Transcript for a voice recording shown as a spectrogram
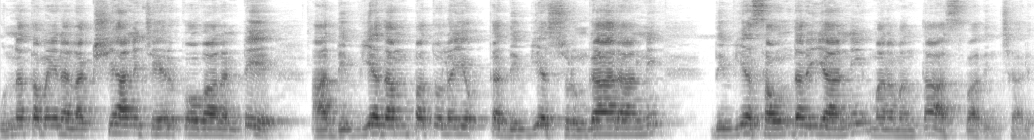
ఉన్నతమైన లక్ష్యాన్ని చేరుకోవాలంటే ఆ దివ్య దంపతుల యొక్క దివ్య శృంగారాన్ని దివ్య సౌందర్యాన్ని మనమంతా ఆస్వాదించాలి.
